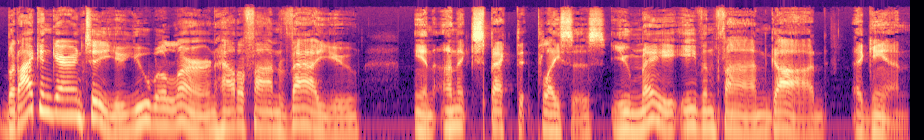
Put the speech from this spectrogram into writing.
but I can guarantee you, you will learn how to find value in unexpected places. You may even find God again.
